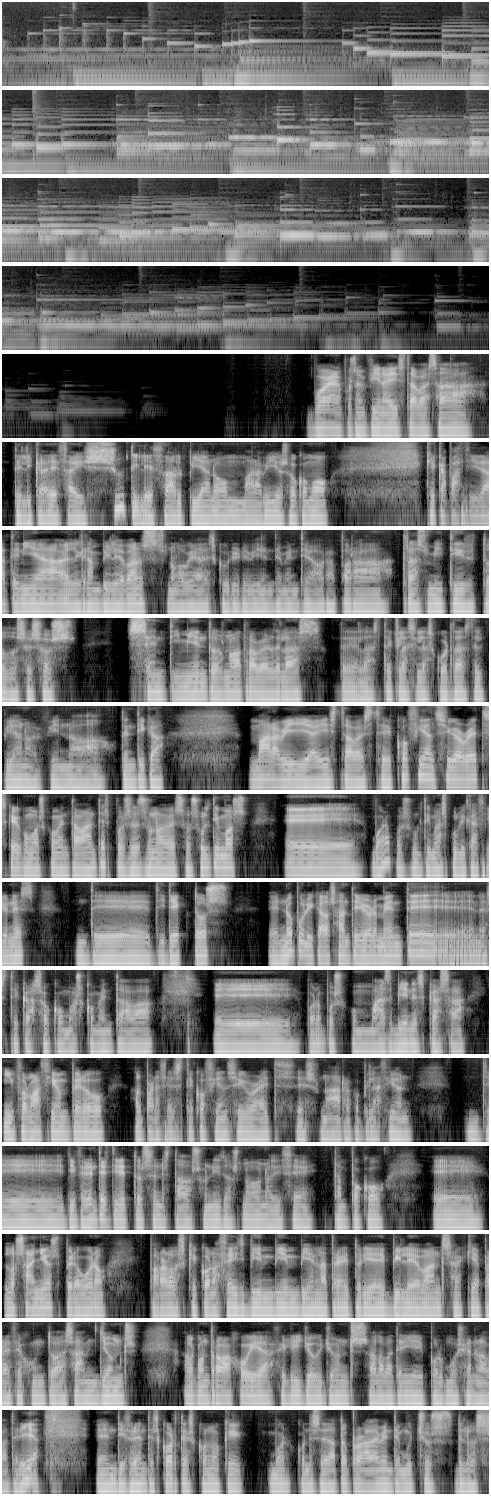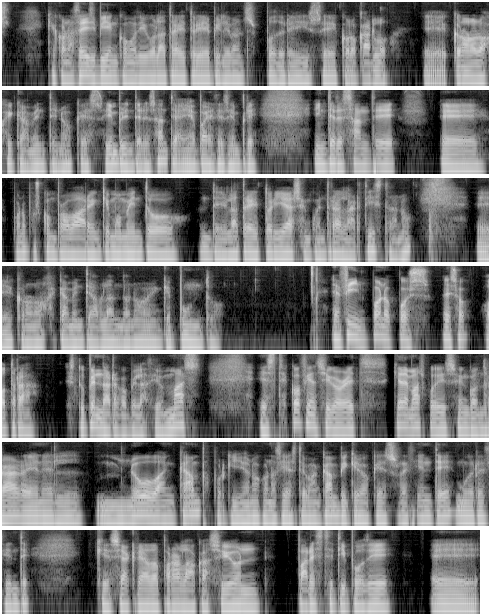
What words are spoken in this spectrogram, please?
En fin, ahí estaba esa delicadeza y sutileza al piano maravilloso como qué capacidad tenía el gran Bill Evans, no lo voy a descubrir evidentemente ahora, para transmitir todos esos sentimientos ¿no? a través de las, de las teclas y las cuerdas del piano, en fin, una auténtica maravilla. Ahí estaba este Coffee and Cigarettes que como os comentaba antes, pues es uno de esos últimos, eh, bueno, pues últimas publicaciones de directos eh, no publicados anteriormente, en este caso, como os comentaba, eh, bueno, pues con más bien escasa información, pero al parecer este Coffee and Cigarettes es una recopilación de diferentes directos en Estados Unidos, ¿no? No dice tampoco eh, los años, pero bueno, para los que conocéis bien, bien, bien la trayectoria de Bill Evans, aquí aparece junto a Sam Jones al contrabajo y a Philly Joe Jones a la batería y Paul Motion a la batería en diferentes cortes, con lo que bueno, con ese dato probablemente muchos de los que conocéis bien, como digo, la trayectoria de Bill Evans, podréis eh, colocarlo eh, cronológicamente, ¿no? Que es siempre interesante. A mí me parece siempre interesante, eh, bueno, pues comprobar en qué momento de la trayectoria se encuentra el artista, ¿no? cronológicamente hablando, ¿no? En qué punto. En fin, bueno, pues eso, otra estupenda recopilación más. Este Coffee and Cigarettes, que además podéis encontrar en el nuevo Bandcamp, porque yo no conocía este Bandcamp y creo que es reciente, muy reciente, que se ha creado para la ocasión, para este tipo de eh,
